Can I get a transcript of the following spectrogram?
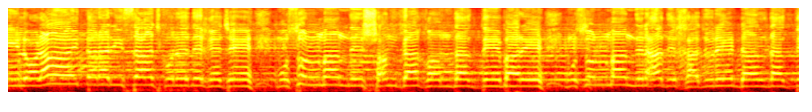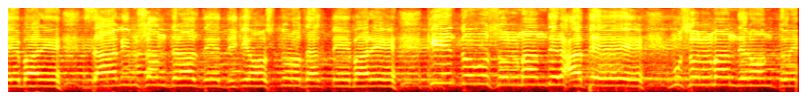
এই লড়াই তারা রিসার্চ করে দেখেছে। মুসলমানদের সংখ্যা কম থাকতে পারে, মুসলমানদের হাতে খাজুরের ডাল থাকতে পারে, জালিম সন্ত্রাসদের দিকে অস্ত্র থাকতে পারে। কিন্তু মুসলমানদের হাতে, মুসলমানদের অন্তরে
